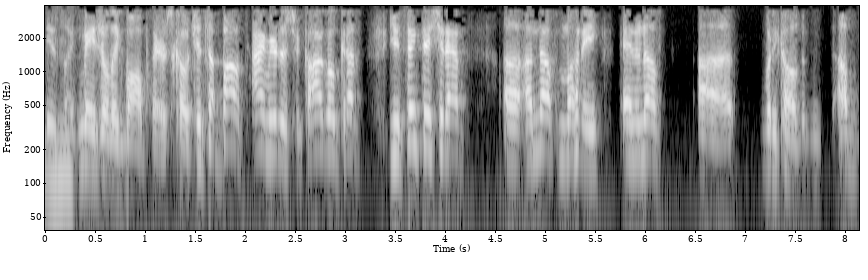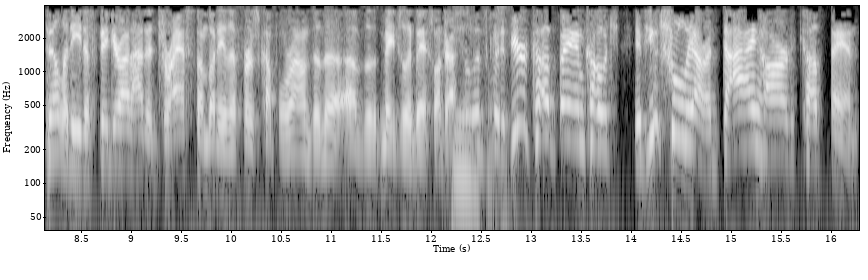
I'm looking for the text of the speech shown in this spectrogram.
is like major league ball players. Coach, it's about time you're the Chicago Cubs. You think they should have uh, enough money and enough uh, what do you call it, ability to figure out how to draft somebody in the first couple rounds of the of the Major League Baseball draft. So it's good. If you're a Cub fan, coach, if you truly are a die-hard Cub fan,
